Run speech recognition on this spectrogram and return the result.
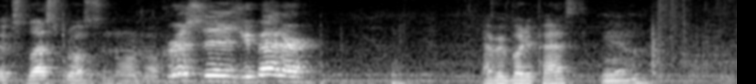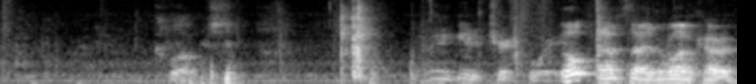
it's less gross than normal. Chris is. you better. Everybody passed? Yeah. Close. I'm gonna get a trick for you. Oh, I'm sorry, the wrong card.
